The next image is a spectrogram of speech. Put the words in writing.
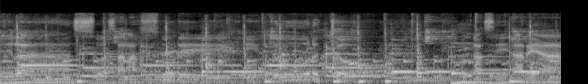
Inilah suasana sore lokasi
